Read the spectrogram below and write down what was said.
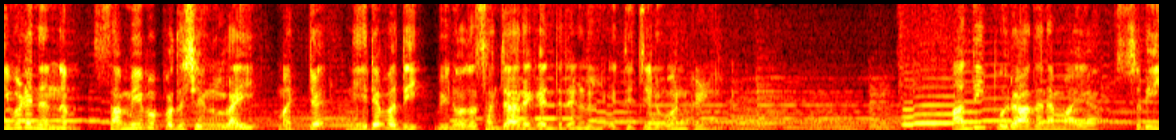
ഇവിടെ നിന്നും സമീപ പ്രദേശങ്ങളിലായി മറ്റ് നിരവധി വിനോദസഞ്ചാര കേന്ദ്രങ്ങളിൽ എത്തിച്ചേരുവാൻ കഴിയും. അതിപുരാതനമായ ശ്രീ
